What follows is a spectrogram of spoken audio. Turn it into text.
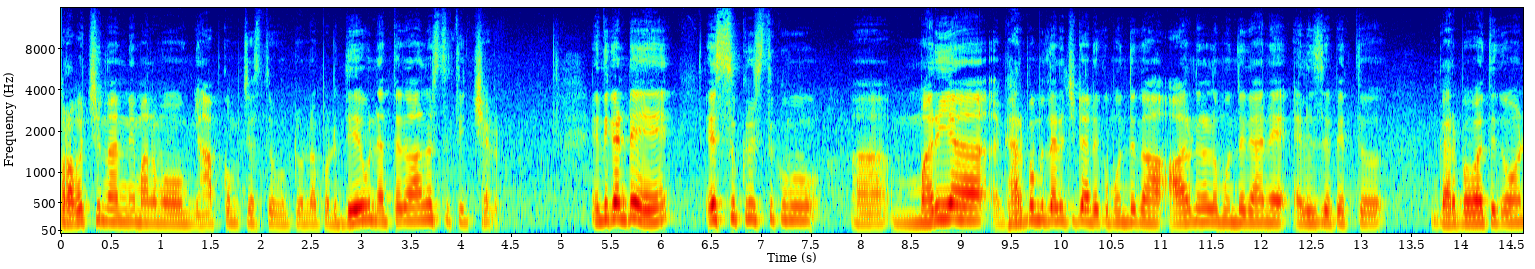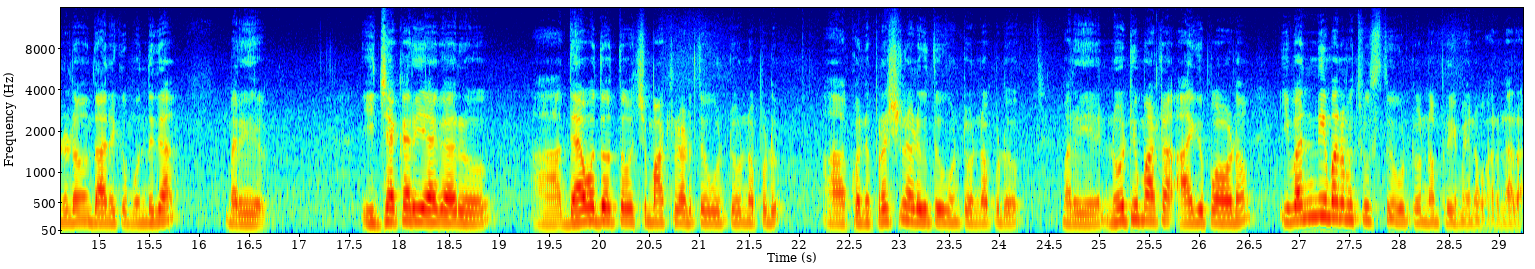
ప్రవచనాన్ని మనము జ్ఞాపకం చేస్తూ ఉంటున్నప్పుడు దేవుని ఎంతగానో స్థుతించాడు. ఎందుకంటే యేసుక్రీస్తుకు మరియా గర్భము ధరించడానికి ముందుగా ఆరు నెలల ముందుగానే ఎలిజబెత్ గర్భవతిగా ఉండడం దానికి ముందుగా మరి ఈ జకరియా గారు దేవదూత వచ్చి మాట్లాడుతూ ఉంటూ ఉన్నప్పుడు కొన్ని ప్రశ్నలు అడుగుతూ ఉంటున్నప్పుడు మరి నోటి మాట ఆగిపోవడం ఇవన్నీ మనం చూస్తూ ఉంటున్నాం ప్రియమైన వారులారా.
